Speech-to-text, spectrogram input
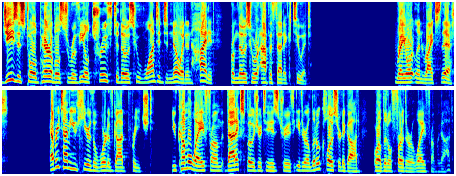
Jesus told parables to reveal truth to those who wanted to know it and hide it from those who were apathetic to it. Ray Ortlund writes this Every time you hear the Word of God preached, you come away from that exposure to His truth either a little closer to God or a little further away from God.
